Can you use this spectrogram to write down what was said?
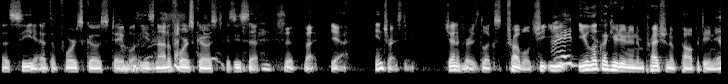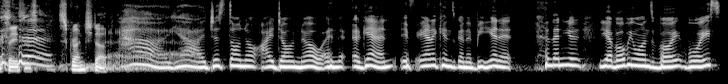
A seat Yeah. at the Force Ghost table. He's not a Force Ghost because he's Sith. Sith. But yeah, interesting. Jennifer looks troubled. She, you, I- you look like you're doing an impression of Palpatine. Your face is scrunched up. Ah, yeah, I just don't know. I don't know. And again, if Anakin's going to be in it, and then you you have Obi Wan's vo- voice,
